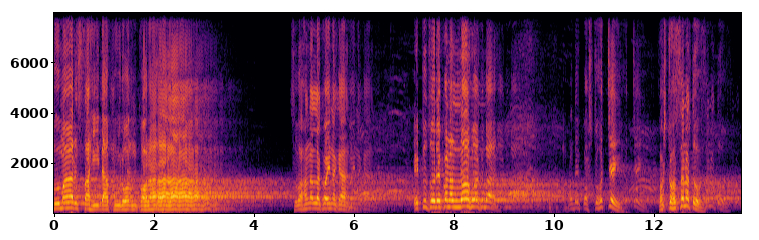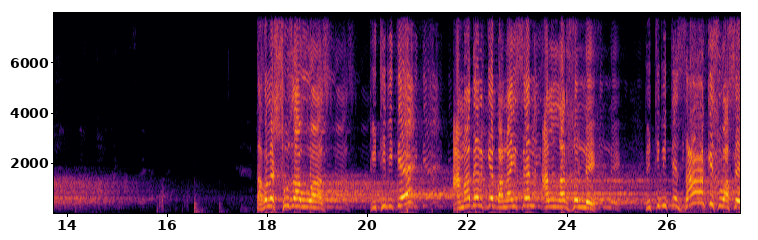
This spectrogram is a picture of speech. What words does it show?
তোমার চাহিদা পূরণ করা। সুবাহান আল্লাহ কয় না কেন? একটু জোরে কোন আল্লাহ আপনাদের কষ্ট হচ্ছে? কষ্ট হচ্ছে না তো? তাহলে সুজা ওয়াজ। পৃথিবীতে আমাদেরকে বানাইছেন আল্লাহর জন্যে। পৃথিবীতে যা কিছু আছে,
